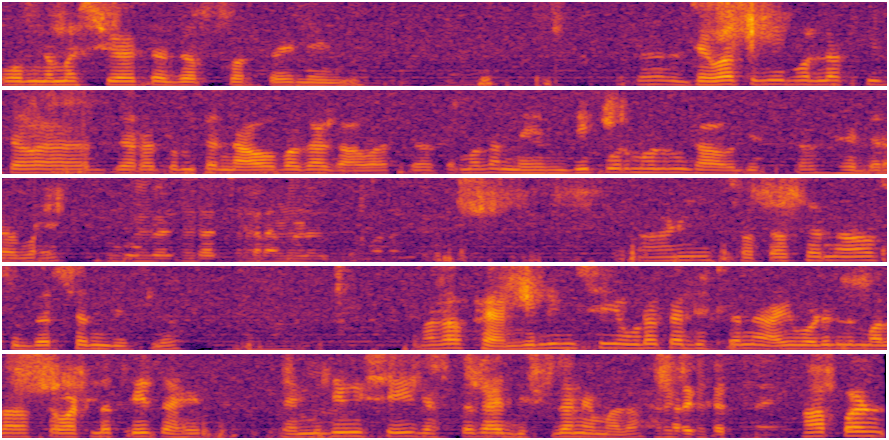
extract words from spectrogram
ओम नम शिवायचा जप करतोय नेहमी. तर जेव्हा तुम्ही बोललात की जेव्हा जरा तुमचं नाव बघा गावाचं तर मला मेहंदीपूर म्हणून गाव दिसतं हैदराबाद. आणि स्वतःचं नाव सुदर्शन दिसलं. मला फॅमिलीविषयी एवढं काय दिसलं नाही. आई वडील मला असं वाटलं तेच आहेत. फॅमिलीविषयी जास्त काय दिसलं नाही मला. हरकत नाही. हा पण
